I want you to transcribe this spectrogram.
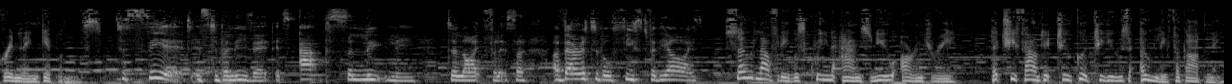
Grinling Gibbons. To see it is to believe it. It's absolutely delightful. It's a, a veritable feast for the eyes. So lovely was Queen Anne's new orangery that she found it too good to use only for gardening.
